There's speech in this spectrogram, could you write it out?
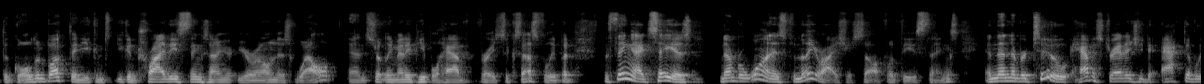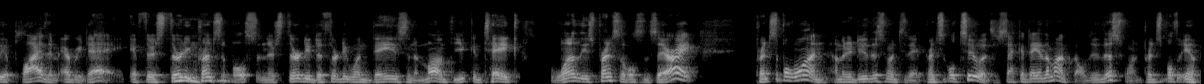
the golden book, then you can you can try these things on your, your own as well. And certainly many people have very successfully. But the thing I'd say is number one is familiarize yourself with these things. And then number two, have a strategy to actively apply them every day. If there's 30 mm-hmm. principles and there's 30 to 31 days in a month, you can take one of these principles and say, all right, principle one i'm going to do this one today. Principle two it's the second day of the month i'll do this one. Principle three you know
